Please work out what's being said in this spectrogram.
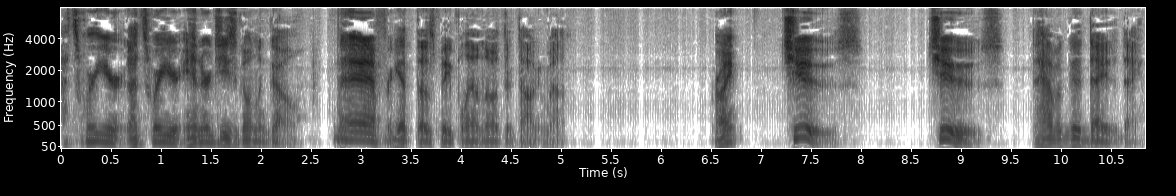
that's where your, that's where your energy is going to go. Eh, forget those people. I don't know what they're talking about. Right? Choose, choose to have a good day today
